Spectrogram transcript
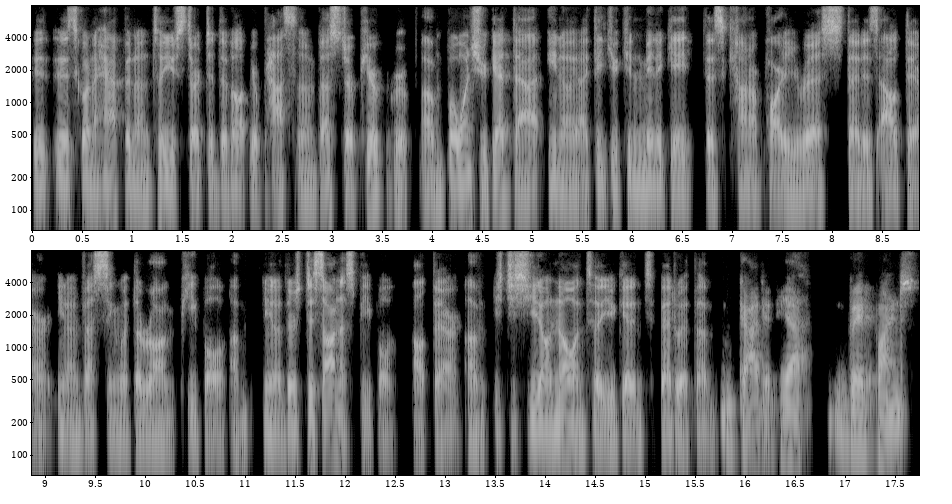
it, it's going to happen until you start to develop your passive investor peer group. Um, but once you get that, you know, I think you can mitigate this counterparty risk that is out there, you know, investing with the wrong people. Um, you know, there's dishonest people out there. Um, it's just, you don't know until you get into bed with them. Got it. Yeah. Great points.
